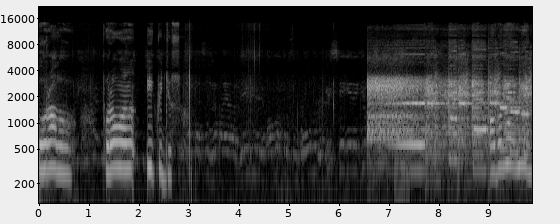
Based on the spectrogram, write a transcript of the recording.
Boralo. Boralo'nun ilk videosu. Abone olun.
